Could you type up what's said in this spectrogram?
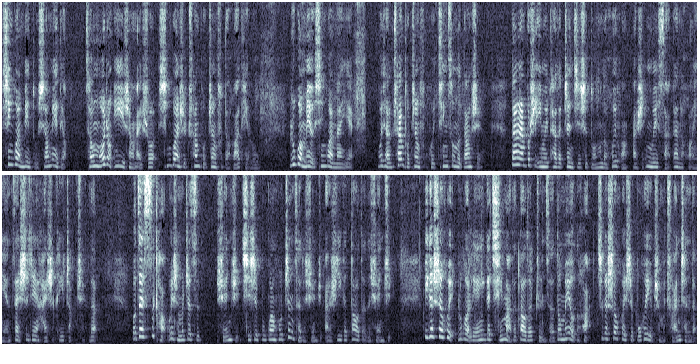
新冠病毒消灭掉。从某种意义上来说，新冠是川普政府的滑铁卢。如果没有新冠蔓延，我想川普政府会轻松的当选。当然不是因为他的政绩是多么的辉煌，而是因为撒旦的谎言在世间还是可以掌权的。我在思考，为什么这次选举其实不关乎政策的选举，而是一个道德的选举。一个社会如果连一个起码的道德准则都没有的话，这个社会是不会有什么传承的。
